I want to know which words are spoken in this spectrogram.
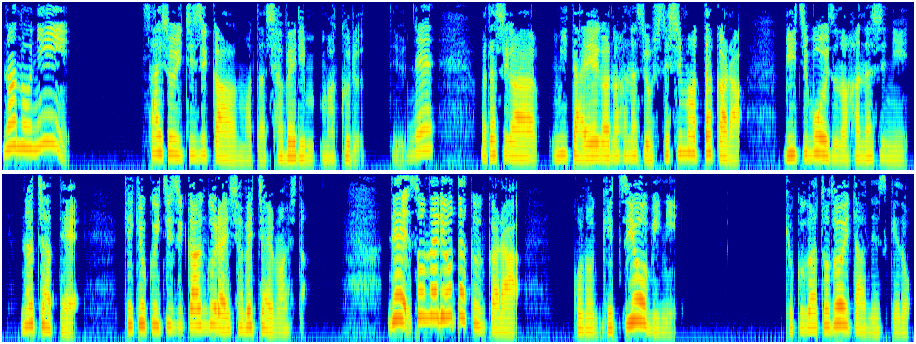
なのに、最初1時間また喋りまくるっていうね。私が見た映画の話をしてしまったから、ビーチボーイズの話になっちゃって、結局1時間ぐらい喋っちゃいました。で、そんなりょうたくんから、この月曜日に曲が届いたんですけど、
